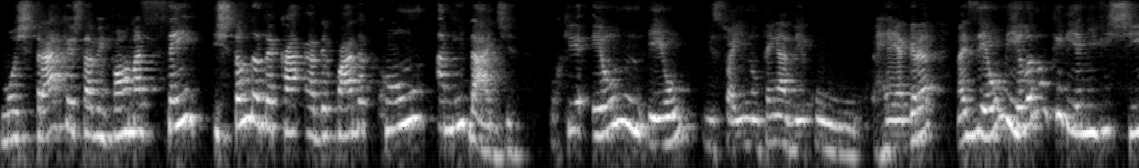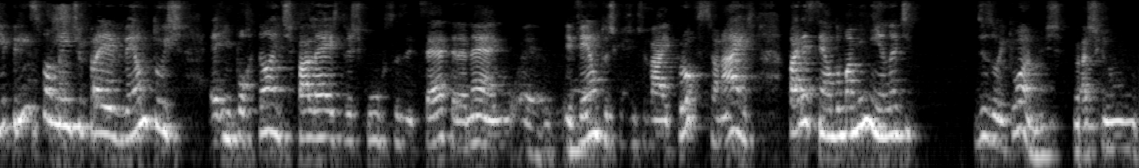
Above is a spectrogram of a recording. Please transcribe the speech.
mostrar que eu estava em forma sem estando adequada com a minha idade. Porque eu, eu, isso aí não tem a ver com regra, mas eu, Mila, não queria me vestir, principalmente para eventos importantes, palestras, cursos, etc., né? É, eventos que a gente vai profissionais, parecendo uma menina de 18 anos. Eu acho que não,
